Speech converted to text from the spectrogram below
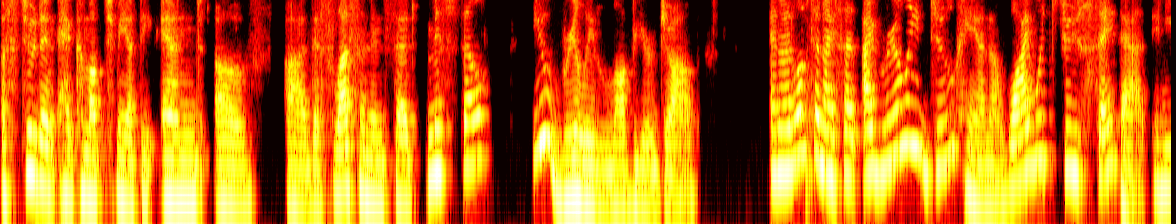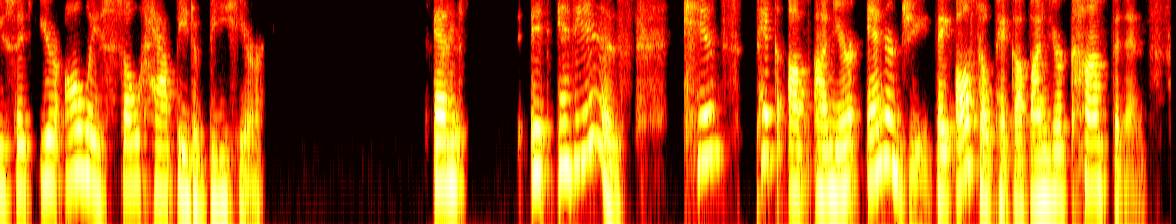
a student had come up to me at the end of uh, this lesson and said, Miss Phyl, you really love your job. And I looked and I said, I really do, Hannah. Why would you say that? And you said, You're always so happy to be here. and nice. it it is. Kids pick up on your energy. They also pick up on your confidence,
